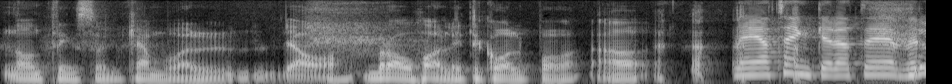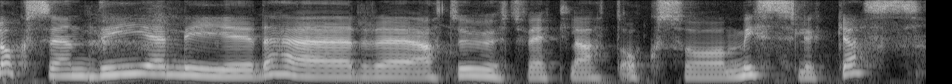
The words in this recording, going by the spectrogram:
någonting som kan vara ja, bra att ha lite koll på. Ja. Men jag tänker att det är väl också en del i det här eh, att utveckla att också misslyckas.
